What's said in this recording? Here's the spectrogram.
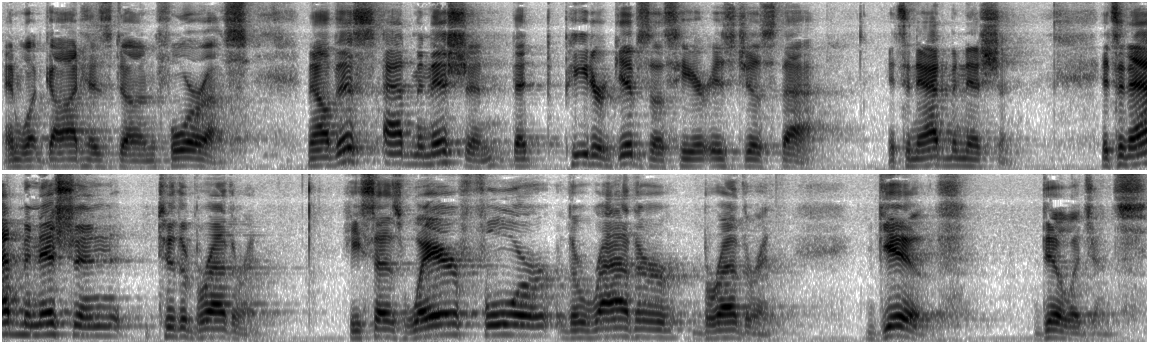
and what God has done for us. Now, this admonition that Peter gives us here is just that it's an admonition. It's an admonition to the brethren. He says, Wherefore the rather, brethren, give diligence.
